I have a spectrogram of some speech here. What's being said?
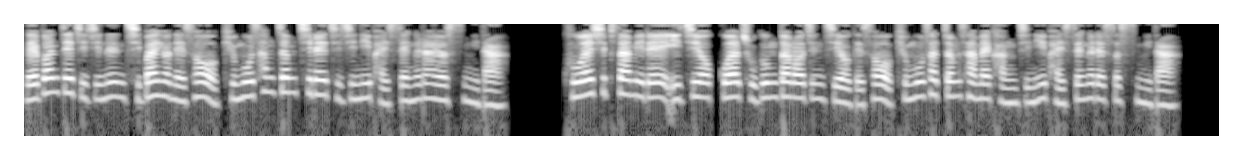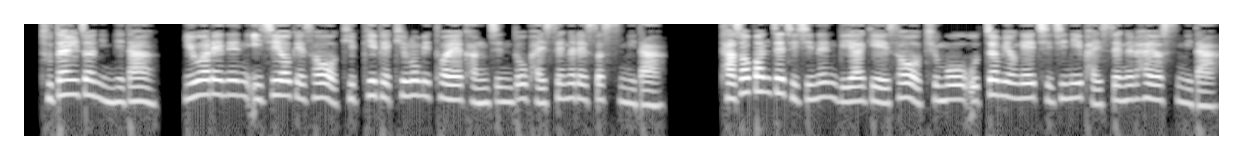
네 번째 지진은 지바현에서 규모 3.7의 지진이 발생을 하였습니다. 9월 13일에 이 지역과 조금 떨어진 지역에서 규모 4.3의 강진이 발생을 했었습니다. 두 달 전입니다. 6월에는 이 지역에서 깊이 100km의 강진도 발생을 했었습니다. 다섯 번째 지진은 미야기에서 규모 5.0의 지진이 발생을 하였습니다.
